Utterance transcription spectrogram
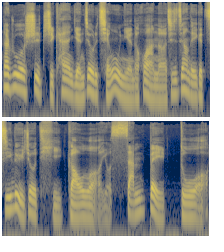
那如果是只看研究的前五年的话呢，其实这样的一个几率就提高了有三倍。多，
